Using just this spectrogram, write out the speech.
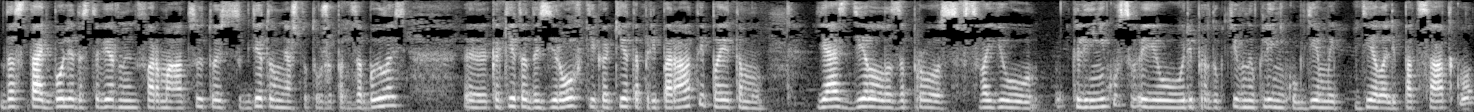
достать более достоверную информацию, то есть где-то у меня что-то уже подзабылось, какие-то дозировки, какие-то препараты, поэтому я сделала запрос в свою клинику, в свою репродуктивную клинику, где мы делали подсадку.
